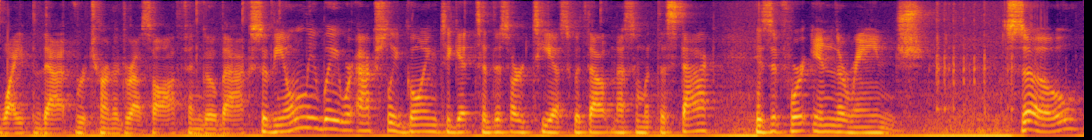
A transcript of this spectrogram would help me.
wipe that return address off and go back. So the only way we're actually going to get to this RTS without messing with the stack is if we're in the range. So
